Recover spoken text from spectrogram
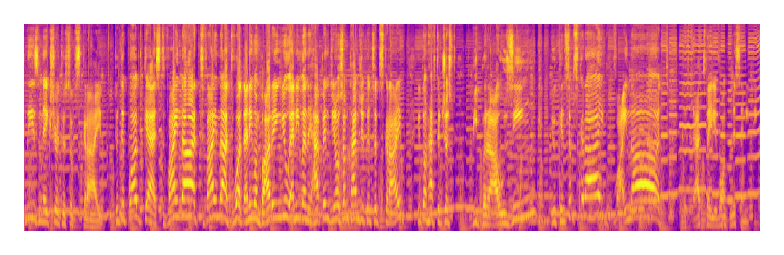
please make sure to subscribe to the podcast. Why not? Why not? What? Anyone bothering you? Anyone happened? You know, sometimes you can subscribe. You don't have to just be browsing. You can subscribe. Why not? Because that way you won't miss anything.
